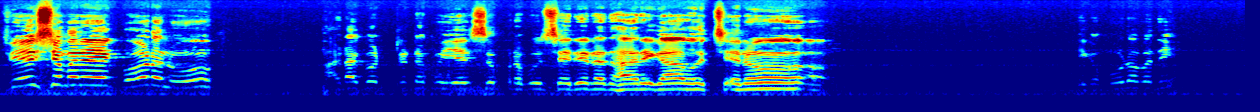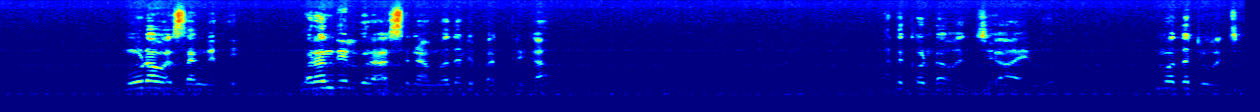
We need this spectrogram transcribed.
ద్వేషమనే గోడను పడగొట్టుటకు యేసు ప్రభు శరీరధారిగా వచ్చెను ఇక మూడవది మూడవ సంగతి కొరందీలకు రాసిన మొదటి పత్రిక పదకొండవ అధ్యాయము మొదటి వచ్చిన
